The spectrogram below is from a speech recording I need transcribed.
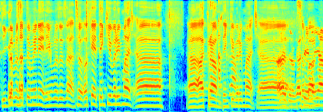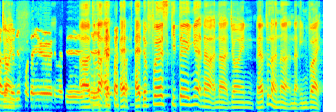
31 minit 51 saat so okay thank you very much uh, uh, Akram, thank you Akram. very much uh, Ah, terima kasih sebab banyak join kerana jemput saya. Terima kasih. uh, itulah at, at, at the first kita ingat nak nak join uh, itulah nak nak invite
